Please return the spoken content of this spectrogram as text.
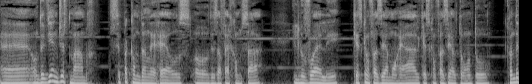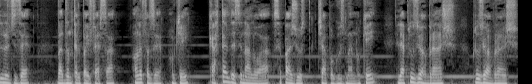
Euh, on devient juste membre. C'est pas comme dans les Hells ou des affaires comme ça. Ils nous voient aller. Qu'est-ce qu'on faisait à Montréal? Qu'est-ce qu'on faisait à Toronto? Quand ils nous disaient, va dans tel pays faire ça, on le faisait, ok? Cartel de Sinaloa, c'est pas juste Chapo Guzman, ok? Il y a plusieurs branches, plusieurs branches.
